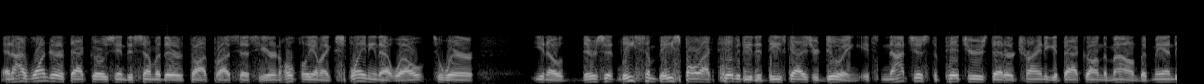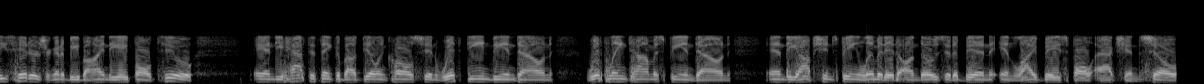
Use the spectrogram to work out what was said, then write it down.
And I wonder if that goes into some of their thought process here, and hopefully I'm explaining that well to where you know, there's at least some baseball activity that these guys are doing. It's not just the pitchers that are trying to get back on the mound, but man, these hitters are going to be behind the eight ball too. And you have to think about Dylan Carlson with Dean being down, with Lane Thomas being down, and the options being limited on those that have been in live baseball action. So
